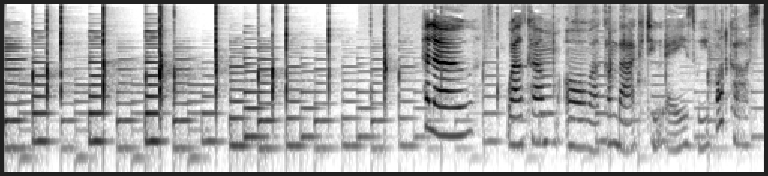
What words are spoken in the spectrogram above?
Hello, welcome or welcome back to a sweet podcast.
